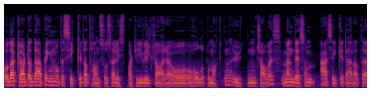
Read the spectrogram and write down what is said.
og det er klart at det er på ingen måte sikkert at hans sosialistparti vil klare å, å holde på makten uten Chávez. Men det som er sikkert, er at det,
